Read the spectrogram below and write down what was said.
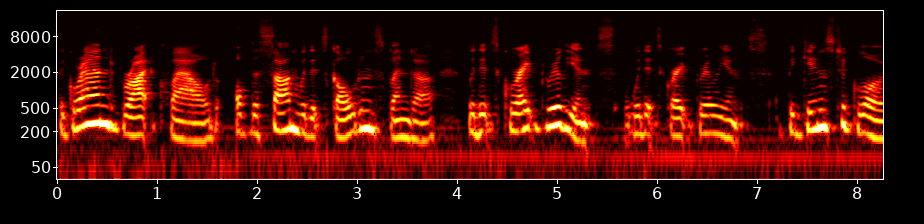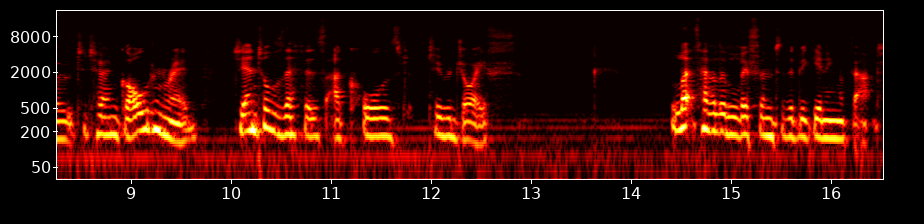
The grand bright cloud of the sun with its golden splendour, with its great brilliance, with its great brilliance, begins to glow, to turn golden red. Gentle zephyrs are caused to rejoice. Let's have a little listen to the beginning of that.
